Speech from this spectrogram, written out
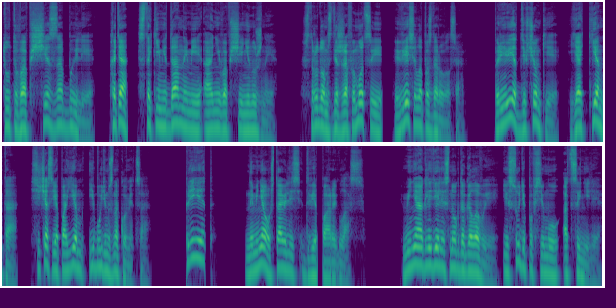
тут вообще забыли. Хотя с такими данными они вообще не нужны. С трудом сдержав эмоции, весело поздоровался. «Привет, девчонки! Я Кента. Сейчас я поем и будем знакомиться». «Привет!» На меня уставились две пары глаз. Меня оглядели с ног до головы и, судя по всему, оценили.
